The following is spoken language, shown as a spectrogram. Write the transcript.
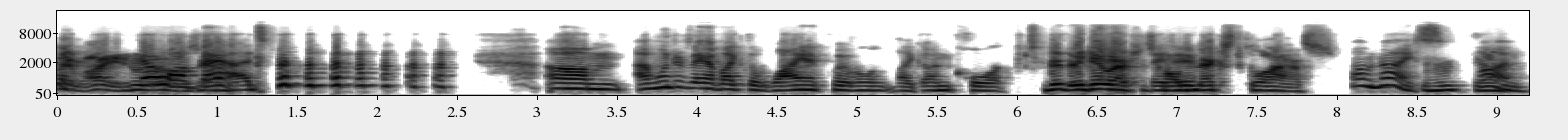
They might. Who knows? on yeah. that. um, I wonder if they have like the wine equivalent, like uncorked. They, they do actually. It's They called do? Next Glass. Oh, nice. Mhm, yeah. Fun.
